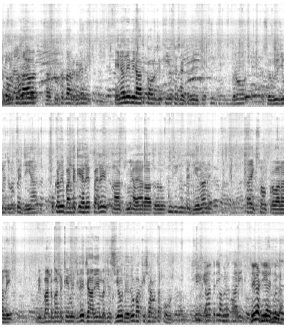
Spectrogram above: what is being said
ਗੁਰਪ੍ਰੀਤ ਸਾਹਿਬ ਸਰਕਲ ਪ੍ਰਧਾਨ ਖੜੇ ਨੇ। ਇਹਨਾਂ ਨੇ ਵੀ ਰਾਤ ਕਾਲ ਕੀਤੀ ਉੱਥੇ ਸੈਂਟਰ ਦੇ ਵਿੱਚ। ਫਿਰ ਉਹ ਸੁਖਵੀਰ ਜੀ ਨੇ ਚਲੋ ਭੇਜੀਆਂ। ਉਹ ਕਹਿੰਦੇ ਵੰਡ ਕੇ ਹਲੇ ਪਹਿਲੇ ਪਲਾਟ ਜਿਵੇਂ ਆਇਆ ਰਾਤ ਸਾਨੂੰ। ਭੇਜੀ ਉਹਨਾਂ ਨੇ। ਤਾਂ 100 ਪਰਿਵਾਰਾਂ ਲਈ। ਵੀ ਵੰਡ ਵੰਡ ਕੇ ਨੇ ਜਿਹੜੇ ਜ਼ਿਆਦਾ ਐਮਰਜੈਂਸੀ ਉਹ ਦੇ ਦਿਓ ਬਾਕੀ ਸ਼ਾਮ ਤੱਕ ਹੋਰ ਦੇ ਦਾਂਗੇ। ਠੀਕ ਹੈ। ਠੀਕ ਹੈ ਠੀਕ ਹੈ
